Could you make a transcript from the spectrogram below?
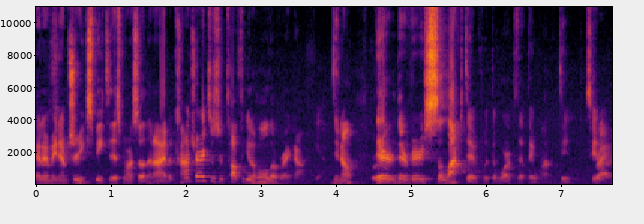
And I mean, I'm sure you can speak to this more so than I, but contractors are tough to get a hold of right now. Yeah. You know, Brutal. they're they're very selective with the work that they want to do too. Right.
